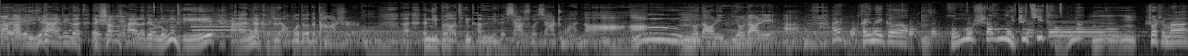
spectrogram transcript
呃，一旦这个伤害了这个龙体啊，那可是了不得的大事喽。呃，你不要听他们那个瞎说瞎传呐啊。嗯，有道理，有道理啊。哎，还有那个红烧蜜汁鸡头呢？嗯嗯嗯，说什么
